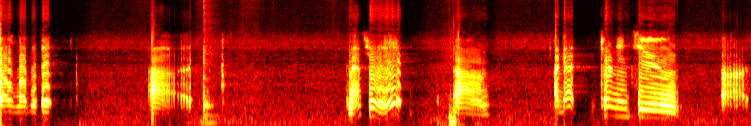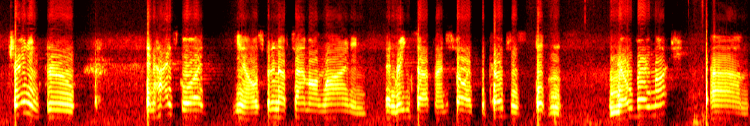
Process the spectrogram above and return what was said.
fell in love with it. Uh, and that's really it. Um, I got turned into uh, training through in high school. I, you know, spent enough time online and, and reading stuff, and I just felt like the coaches didn't know very much. Um,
